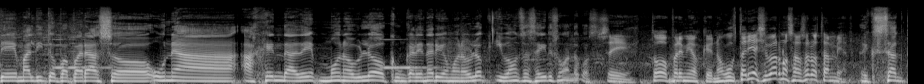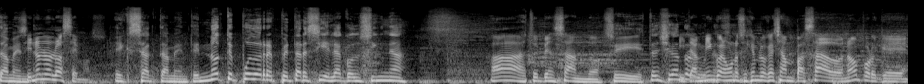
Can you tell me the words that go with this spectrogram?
de Maldito Paparazo, una agenda de monoblock, un calendario de monoblock y vamos a seguir sumando cosas. Sí, todos premios que nos gustaría llevarnos a nosotros también. Exactamente. Si no, no lo hacemos. Exactamente. No te puedo respetar si es la consigna. Ah, estoy pensando. Sí, están Y llegando. también con algunos ejemplos que hayan pasado, ¿no? Porque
